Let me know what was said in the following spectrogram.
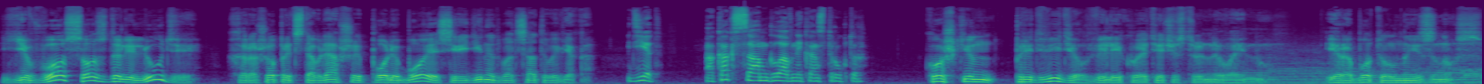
его создали люди, хорошо представлявшие поле боя середины 20 века. Дед, а как сам главный конструктор? Кошкин предвидел Великую Отечественную войну и работал на износ.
